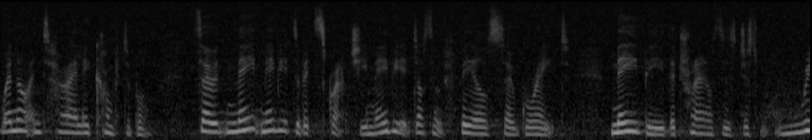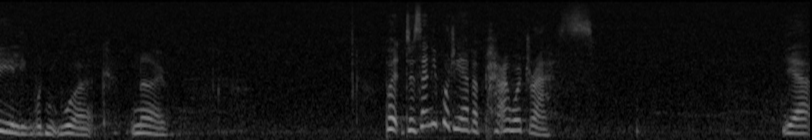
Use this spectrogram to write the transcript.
we're not entirely comfortable. So may, maybe it's a bit scratchy. Maybe it doesn't feel so great. Maybe the trousers just really wouldn't work. No. But does anybody have a power dress? Yeah,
